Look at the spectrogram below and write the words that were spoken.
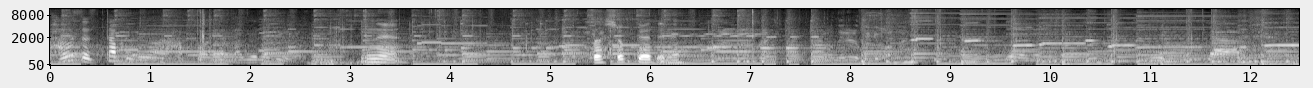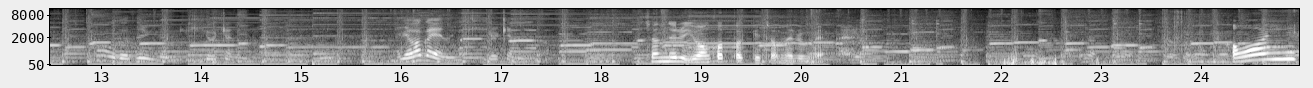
話すとタコの葉っぱが食べられるよ。ねえ。雑食やでねで我が家の日常チャンネルはチャンネル言わんかったっけ？チャンネル名。かわいい。うわ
